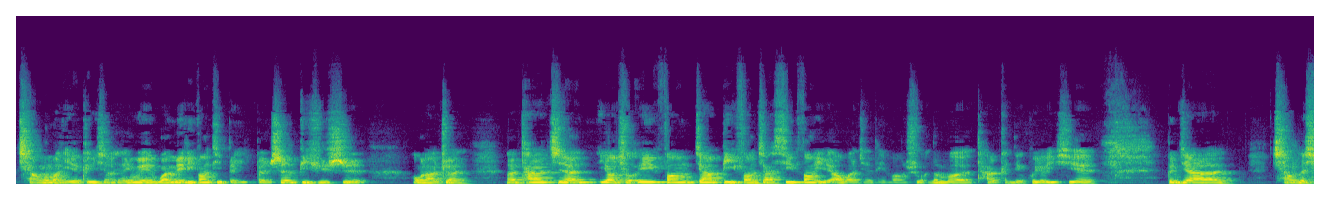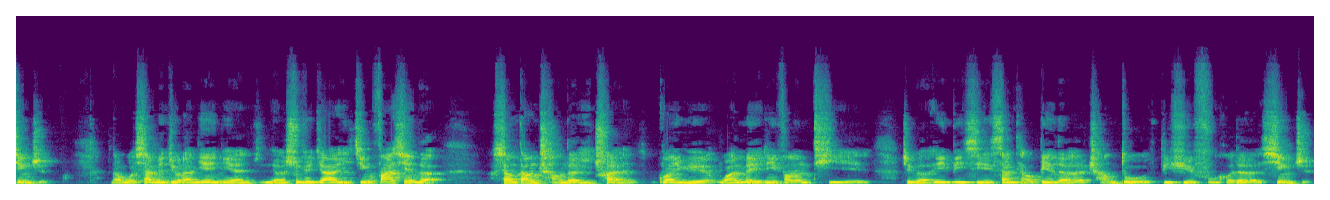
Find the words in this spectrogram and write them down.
强了嘛。你也可以想象，因为完美立方体本本身必须是欧拉砖，那它既然要求 a 方加 b 方加 c 方也要完全平方数，那么它肯定会有一些更加强的性质。那我下面就来念一念呃数学家已经发现的。相当长的一串关于完美立方体这个 A、B、C 三条边的长度必须符合的性质。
